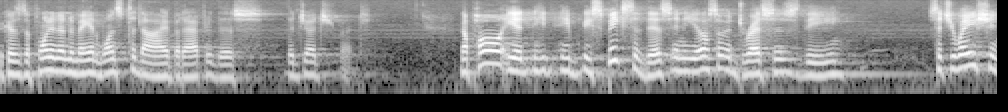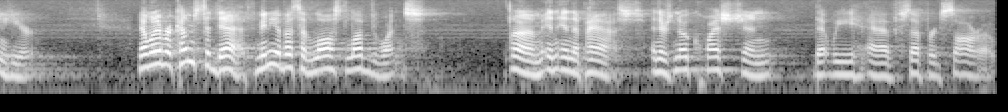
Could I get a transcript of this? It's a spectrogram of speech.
Because it's appointed unto man once to die, but after this, the judgment. Now, Paul, he, he, he speaks of this, and he also addresses the situation here. Now, whenever it comes to death, many of us have lost loved ones um, in, in the past, and there's no question that we have suffered sorrow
